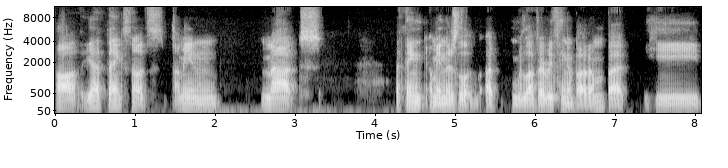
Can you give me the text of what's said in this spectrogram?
Oh, yeah, thanks. No, it's, I mean, Matt, I think, I mean, there's, I, we love everything about him, but he,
